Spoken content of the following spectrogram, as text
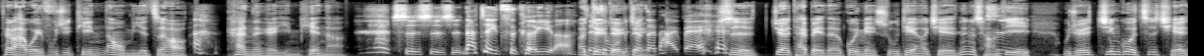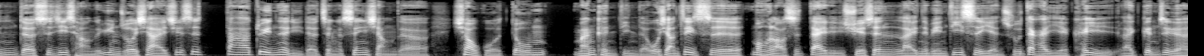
特拉维夫去听，那我们也只好 看那个影片啊。是是是，那这一次可以了啊！对对对，就在台北，是就在台北的国艺美书店，而且那个场地，我觉得经过之前的十几场的运作下来，其实。大家对那里的整个声响的效果都蛮肯定的。我想这次孟恒老师带领学生来那边第一次演出，大概也可以来跟这个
